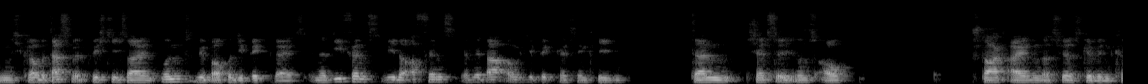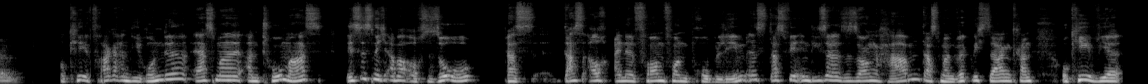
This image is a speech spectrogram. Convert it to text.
Und ich glaube, das wird wichtig sein. Und wir brauchen die Big Plays. In der Defense wie in der Offense, wenn wir da irgendwelche Big Plays hinkriegen, dann schätze ich uns auch stark ein, dass wir es gewinnen können. Okay, Frage an die Runde. Erstmal an Thomas. Ist es nicht aber auch so, dass das auch eine Form von Problem ist, das wir in dieser Saison haben, dass man wirklich sagen kann, okay, wir,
